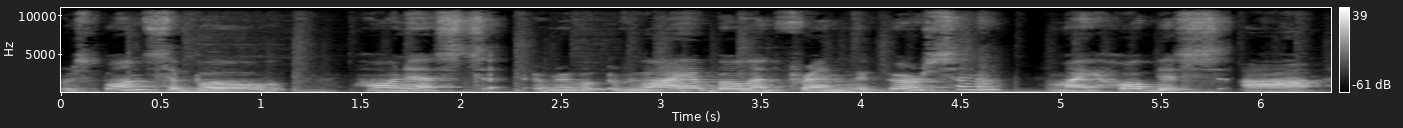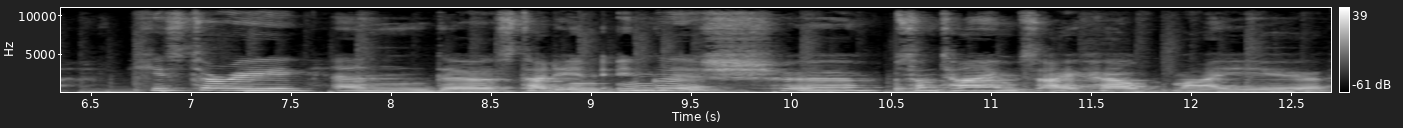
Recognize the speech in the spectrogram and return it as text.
responsible honest, re- reliable, and friendly person. My hobbies are history and uh, studying English. Uh, sometimes I help my uh,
